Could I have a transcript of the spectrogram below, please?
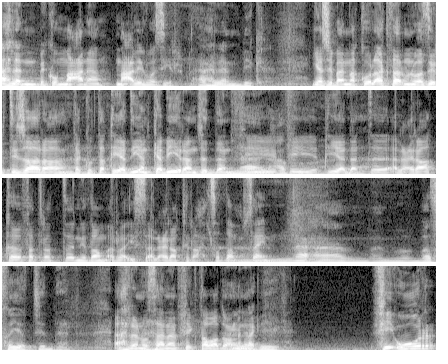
أهلا بكم معنا معالي الوزير. أهلا بك. يجب أن نقول أكثر من وزير تجارة انت كنت قياديا كبيرا جدا في في قيادة العراق فترة نظام الرئيس العراقي الراحل صدام حسين. لا بسيط جدا. أهلا وسهلا فيك تواضع منك. بيك. في أور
